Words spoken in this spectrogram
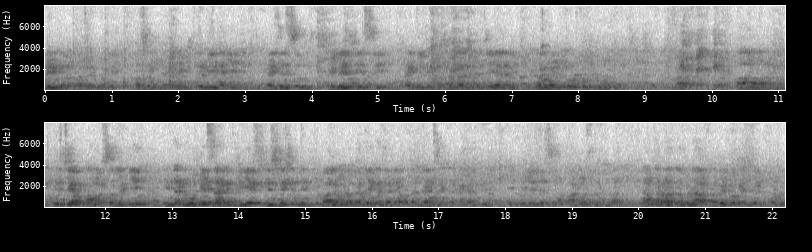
గ్రేడ్ అవసరం ఉంటే ఇంటర్వ్యూన్ అయ్యి ప్రైజెస్ స్టెబిలైజ్ చేసి రైతులకి నష్టం చేయాలని గవర్నమెంట్ కోరుకుంటున్నాను. మినిస్ట్రీ ఆఫ్ కామర్స్ వాళ్ళకి ఏంటంటే ఒకేసారి త్రీ ఇయర్స్ రిజిస్ట్రేషన్ చేసి వాళ్ళకి కూడా ప్రత్యేక ధన్యవాదాలు. జాయింట్ సెక్రటరీ గారికి తెలియజేస్తున్నా తరఫున దాని తర్వాత కూడా టొబాకో వెల్ఫేర్ ఫండ్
